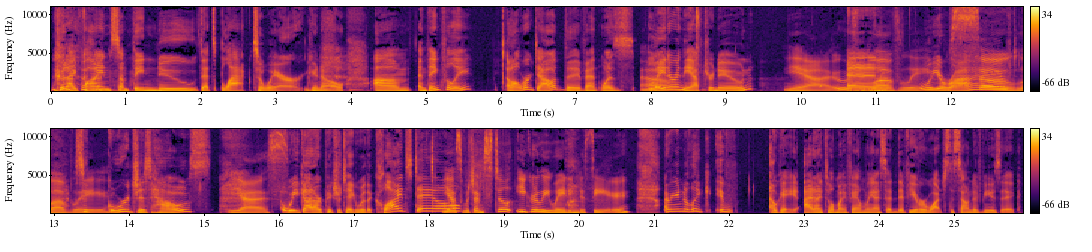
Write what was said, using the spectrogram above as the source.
Could I find something new that's black to wear, you know? Um, and thankfully, it all worked out. The event was oh. later in the afternoon. Yeah, it was And lovely. We arrived. So It's a lovely. gorgeous house. yes. We got our picture taken with a Clydesdale. Yes, which I'm still eagerly waiting to see. I mean, like, if, okay. And I told my family, I said, if you ever watch The Sound of Music,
